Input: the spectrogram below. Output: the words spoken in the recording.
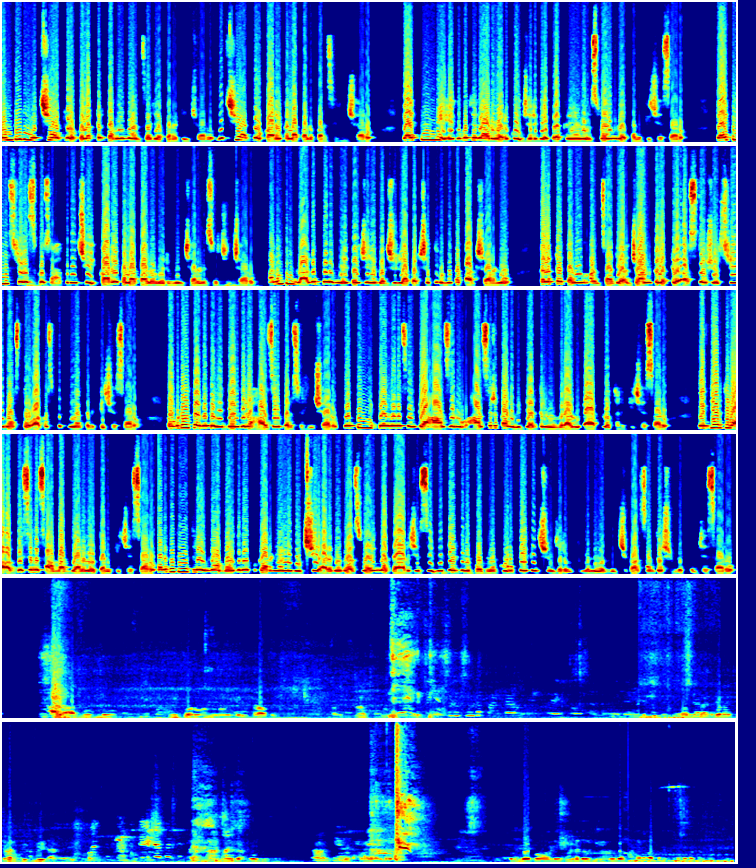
గుంటూరు మిర్చి లో కలెక్టర్ తమిళ అన్సారియా పర్యటించారు. మిర్చి యార్డ్లో కార్యకలాపాలు పరిశీలించారు. రైతు నుండి ఎగుమతిదారు వరకు జరిగే ప్రక్రియను స్వయంగా తనిఖీ చేశారు. రైతుల శ్రేయస్కు సహకరించి కార్యకలాపాలు నిర్వహించాలని సూచించారు. అనంతరం లాలూపురం నేతాజీ నగర్ జిల్లా పరిషత్ ఉన్నత పాఠశాలను collector Tameem Ansariya joint collector Ashosh Srivastav ఆకస్మికంగా తనిఖీ చేశారు. ఒకటో తరగతి విద్యార్థుల హాజరు పరిశీలించారు. మొత్తం విద్యార్థుల సంఖ్య హాజరు హాజరు కాని విద్యార్థుల వివరాలు యాప్లో తనిఖీ చేశారు. విద్యార్థుల అభ్యసన సామర్థ్యాలను తనిఖీ చేశారు తరగతి గదిలో ఉన్న బోధనోపకరణాల గురించి అడగగా స్వయంగా తయారు చేసి విద్యార్థుల బోధనకు ఉపయోగించడం జరుగుతుందని వివరించగా సంతోషం వ్యక్తం చేశారు దీపావళి కూడా డిమాండ్ వస్తుంది.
